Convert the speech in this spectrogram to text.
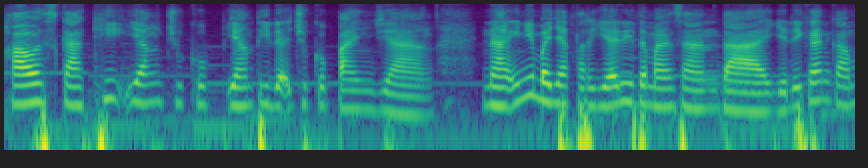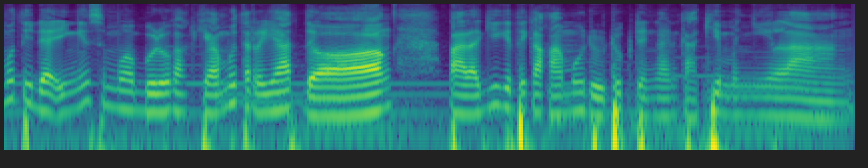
kaos kaki yang cukup yang tidak cukup panjang. Nah, ini banyak terjadi teman santai. Jadi kan kamu tidak ingin semua bulu kaki kamu terlihat dong. Apalagi ketika kamu duduk dengan kaki menyilang.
